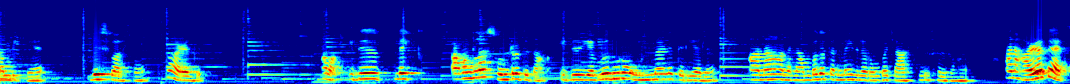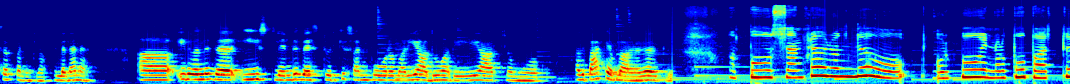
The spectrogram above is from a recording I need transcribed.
நம்பிக்கை விஸ்வாசம் அப்புறம் அழகு. ஆமாம் இது லைக் அவங்களா சொல்கிறது தான் இது எவ்வளோ தூரம் உண்மைன்னு தெரியல ஆனால் அந்த நம்பகத்தன்மை இதில் ரொம்ப ஜாஸ்தின்னு சொல்லுவாங்க. ஆனால் அழகை அக்செப்ட் பண்ணிக்கலாம் இல்லை தானே? இது வந்து இந்த ஈஸ்ட்லேருந்து வெஸ்ட் வரைக்கும் சன் போகிற மாதிரியே அதுவும் அதே ஆர்க்கில் மூவ் ஆகும். அது பார்க்க எவ்வளோ அழகாக இருக்குது அப்போது சன்ஃப்ளவர் வந்து ஒரு பூ என்னோட பூ பார்த்து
